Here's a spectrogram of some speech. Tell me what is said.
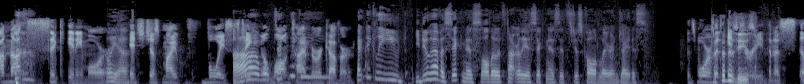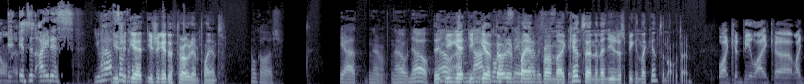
I'm not sick anymore. Oh, yeah. It's just my voice is Ah, taking well, a long time to technically- recover. Technically, you you do have a sickness, although it's not really a sickness. It's just called laryngitis. It's more of It's an a disease. injury than a s- illness. It's an itis. You have You should get you should get a throat implant. Oh gosh. Yeah. No. No. No. Then no, you get I'm you can get a throat to say what I implant from just uh, thinking. Kenson, and then you're just speaking like Kenson all the time. Well, it could be like uh, like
